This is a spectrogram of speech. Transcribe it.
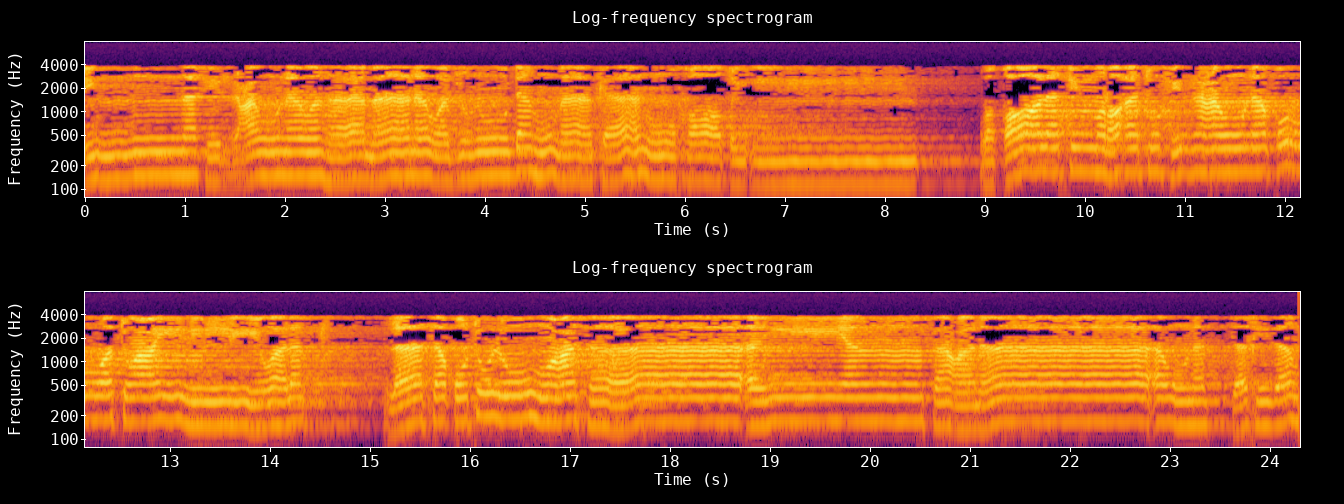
إِنَّ فِرْعَوْنَ وَهَامَانَ وَجُنُودَهُمَا كَانُوا خَاطِئِينَ وَقَالَتِ امْرَأَتُ فِرْعَوْنَ قُرَّةُ عَيْنٍ لِّي وَلَكَ لَا تَقْتُلُوهُ عَسَىٰ أَن يَنفَعَنَا أَوْ نَتَّخِذَهُ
